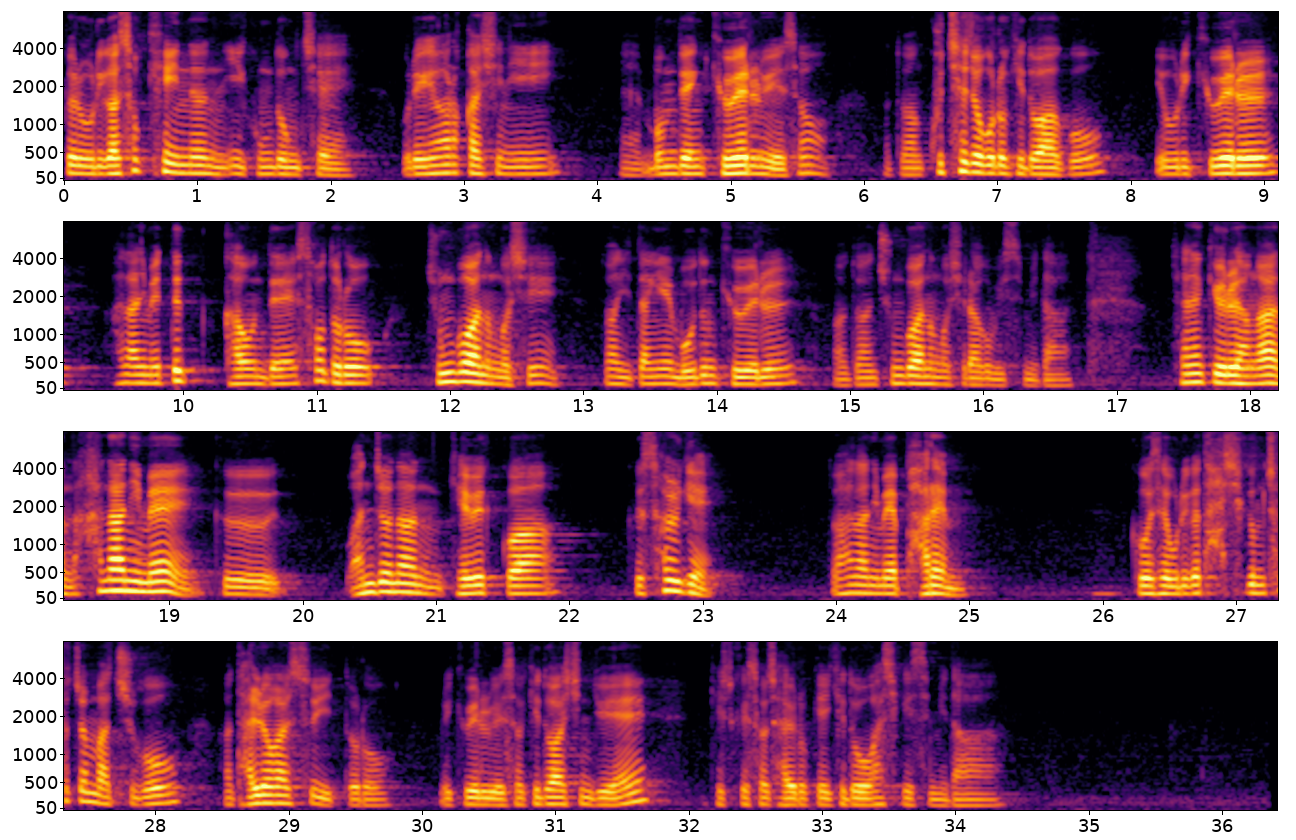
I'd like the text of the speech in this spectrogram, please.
특별히 우리가 속해 있는 이 공동체, 우리에게 허락하신 이 예, 몸된 교회를 위해서 또한 구체적으로 기도하고 우리 교회를 하나님의 뜻 가운데 서도록 중보하는 것이 또한 이 땅의 모든 교회를 어, 또한 중보하는 것이라고 믿습니다. 찬양교회를 향한 하나님의 그 완전한 계획과 그 설계 또 하나님의 바램 그것에 우리가 다시금 초점 맞추고 달려갈 수 있도록 우리 교회를 위해서 기도하신 뒤에 계속해서 자유롭게 기도하시겠습니다.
